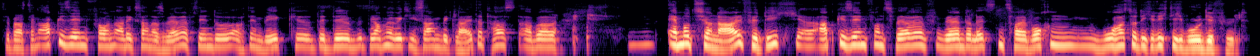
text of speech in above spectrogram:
Sebastian, abgesehen von Alexander Zverev, den du auf dem Weg, äh, darf man wirklich sagen, begleitet hast, aber emotional für dich, äh, abgesehen von Zverev, während der letzten zwei Wochen, wo hast du dich richtig wohlgefühlt?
